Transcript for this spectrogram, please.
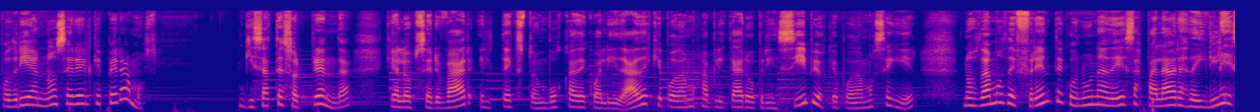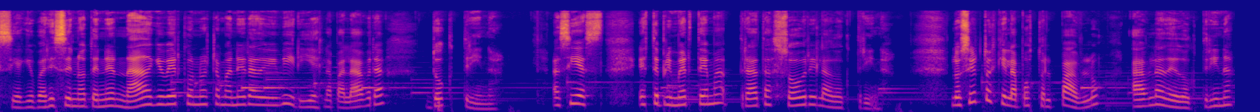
podría no ser el que esperamos. Quizás te sorprenda que al observar el texto en busca de cualidades que podamos aplicar o principios que podamos seguir, nos damos de frente con una de esas palabras de iglesia que parece no tener nada que ver con nuestra manera de vivir y es la palabra doctrina. Así es, este primer tema trata sobre la doctrina. Lo cierto es que el apóstol Pablo habla de doctrina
